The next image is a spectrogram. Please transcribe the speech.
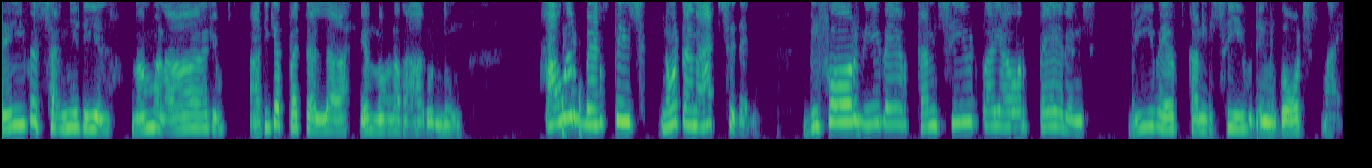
ദൈവസന്നിധിയിൽ നമ്മൾ ആരും അധികപ്പറ്റല്ല എന്നുള്ളതാകുന്നു. Our birth is not an accident before we were conceived by our parents we were conceived in God's mind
